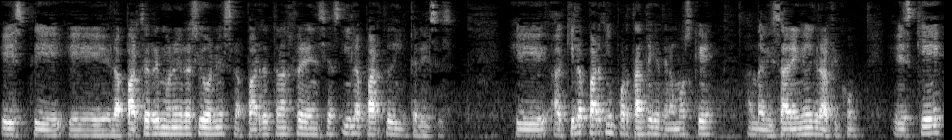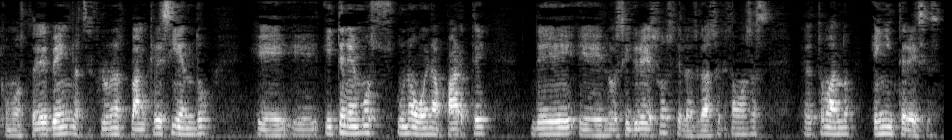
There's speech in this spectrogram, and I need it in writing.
este, eh, la parte de remuneraciones, la parte de transferencias y la parte de intereses. aquí la parte importante que tenemos que analizar en el gráfico es que, como ustedes ven, las tres columnas van creciendo y tenemos una buena parte de eh, los ingresos, de los gastos que estamos eh, tomando en intereses.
